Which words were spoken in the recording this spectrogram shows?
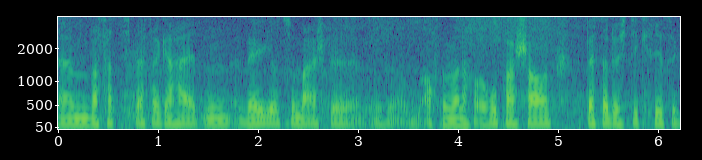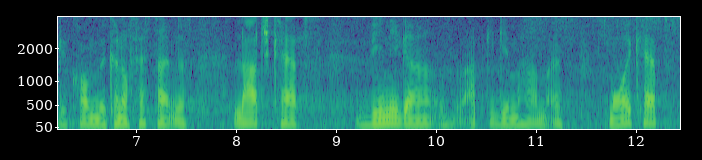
Ähm, was hat sich besser gehalten? Value zum Beispiel, auch wenn wir nach Europa schauen, besser durch die Krise gekommen. Wir können auch festhalten, dass Large Caps weniger abgegeben haben als Small Caps.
